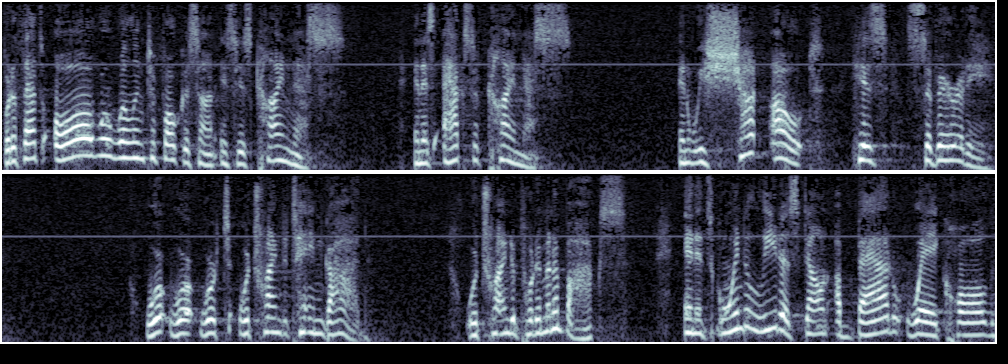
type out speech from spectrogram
But if that's all we're willing to focus on is his kindness and his acts of kindness, and we shut out his severity, we're, we're, we're, t- we're trying to tame God. We're trying to put him in a box, and it's going to lead us down a bad way called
